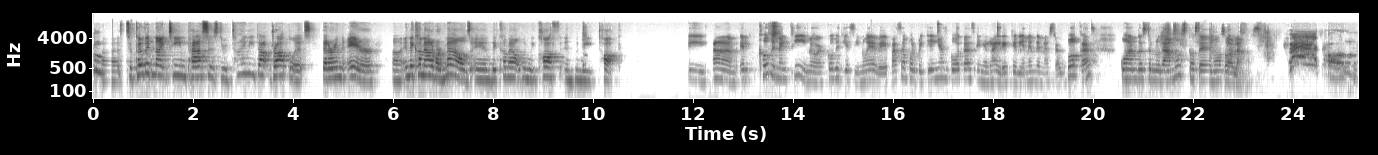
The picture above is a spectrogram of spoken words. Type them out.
Uh, so COVID 19 passes through tiny dot droplets that are in the air, uh, and they come out of our mouths and they come out when we cough and when we talk. Um, el COVID-19 o COVID-19 pasa por pequeñas gotas en el aire que vienen de nuestras bocas cuando estornudamos, tosemos o hablamos. Oh.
